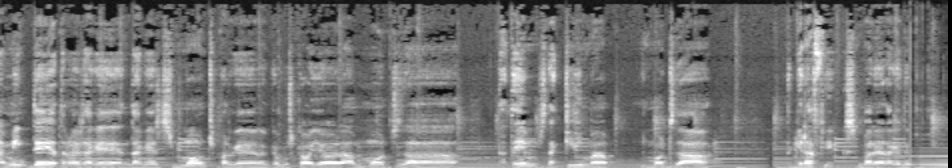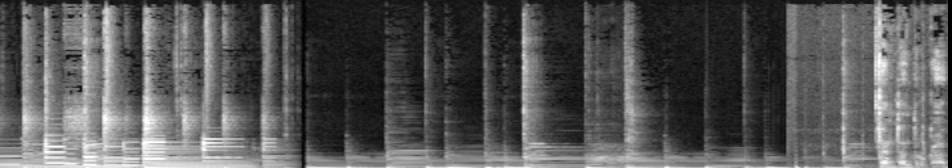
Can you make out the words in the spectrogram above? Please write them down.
amic d'ell a través d'aquests mods, perquè el que buscava jo era mods de, de temps, de clima, mots de, de gràfics, vale? ara que tinc... ens han trucat.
